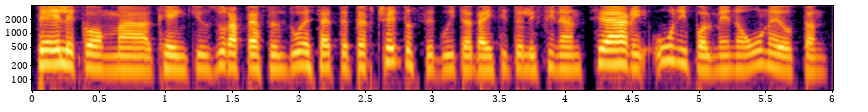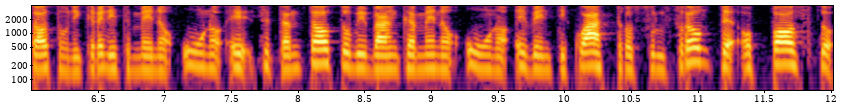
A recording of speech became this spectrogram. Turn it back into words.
Telecom Telecom che in chiusura ha perso il 2,7%, seguita dai titoli finanziari Unipol meno 1,88, Unicredit meno 1,78, Bibanca meno 1,24. Sul fronte opposto,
